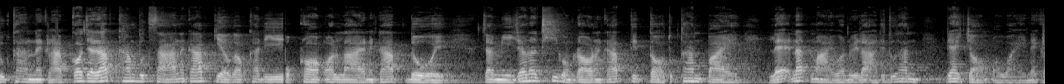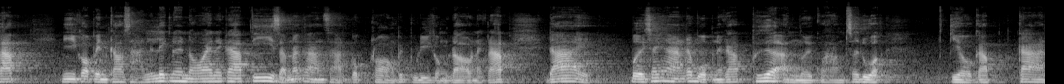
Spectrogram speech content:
ทุกท่านนะครับ ก็จะรับคำปรึกษานะครับ เกี่ยวกับคดีปกครองออนไลน์นะครับ โดยจะมีเจ้าหน้าที่ของเรานะครับ ติดต่อทุกท่านไป และนัดหมายวันเวลาที่ทุกท่านได้จองเอาไว้นะครับนี่ก็เป็นข่าวสารเล็กๆน้อยๆนะครับที่สำนักงานศาลปกครองเพชรบุรีของเรานะครับ ได้เปิดใช้งานระบบนะครับ เพื่ออำนวยความสะดวกเกี่ยวกับการ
